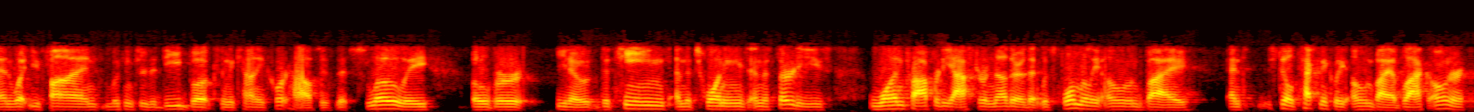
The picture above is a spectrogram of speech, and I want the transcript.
And what you find looking through the deed books in the county courthouse is that slowly over, you know, the teens and the 20s and the 30s, one property after another that was formerly owned by and still technically owned by a black owner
